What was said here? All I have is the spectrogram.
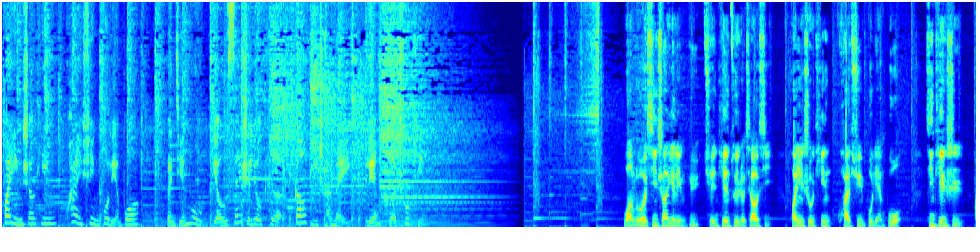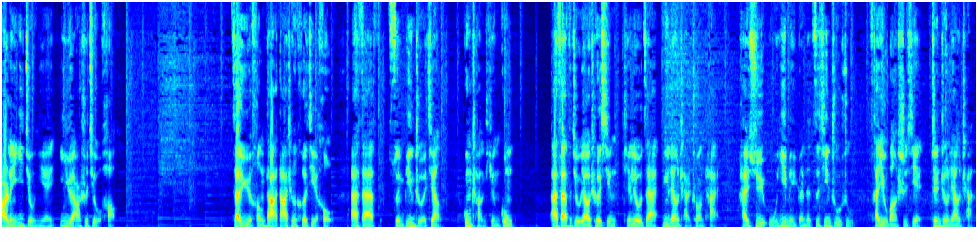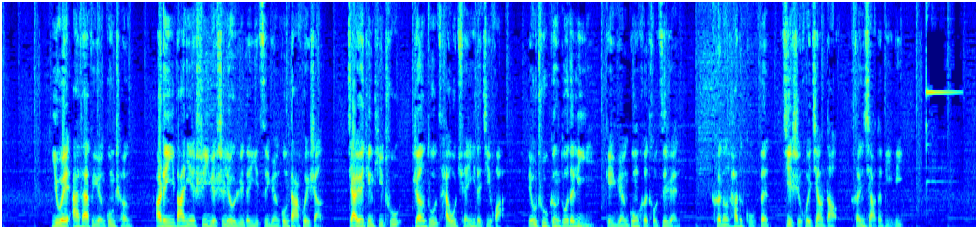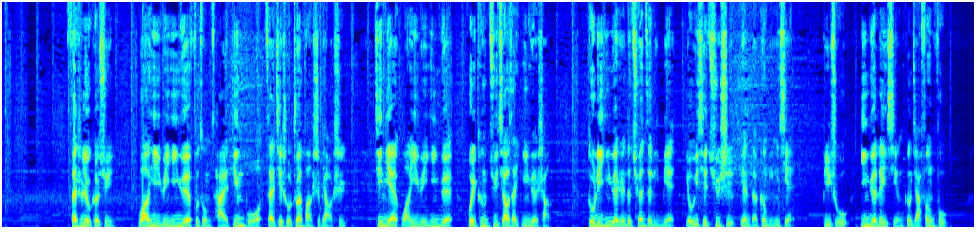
欢迎收听《快讯不联播》，本节目由三十六克高低传媒联合出品。网罗新商业领域全天最热消息，欢迎收听《快讯不联播》。今天是二零一九年一月二十九号。在与恒大达成和解后，FF 损兵折将，工厂停工，FF 九幺车型停留在预量产状态，还需五亿美元的资金注入，才有望实现真正量产。一位 FF 员工称，二零一八年十一月十六日的一次员工大会上，贾跃亭提出让渡财务权益的计划，留出更多的利益给员工和投资人，可能他的股份届时会降到很小的比例。三十六氪讯，网易云音乐副总裁丁博在接受专访时表示，今年网易云音乐会更聚焦在音乐上，独立音乐人的圈子里面有一些趋势变得更明显，比如音乐类型更加丰富。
